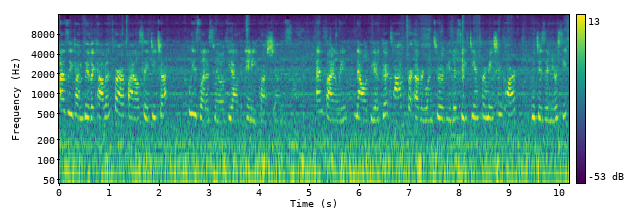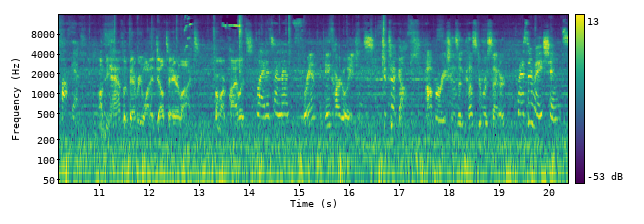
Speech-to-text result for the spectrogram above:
As we come through the cabin for our final safety check, please let us know if you have any questions. And finally, now would be a good time for everyone to review the safety information card, which is in your seat pocket. On behalf of everyone at Delta Airlines, from our pilots, Flight attendants, Ramp and cargo agents, to Tech Ops, Operations and Customer Center, Reservations,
